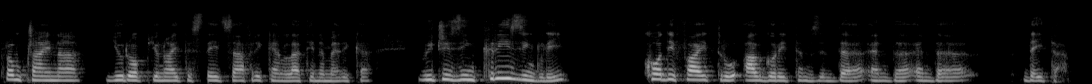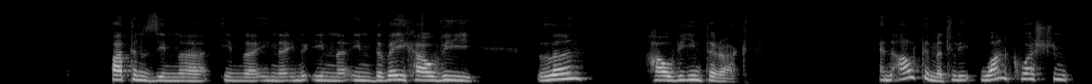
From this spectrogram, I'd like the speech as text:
from China, Europe, United States, Africa, and Latin America, which is increasingly codified through algorithms and the, and the, and the data. Patterns in, uh, in, uh, in, in, in, in the way how we learn, how we interact. And ultimately, one question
